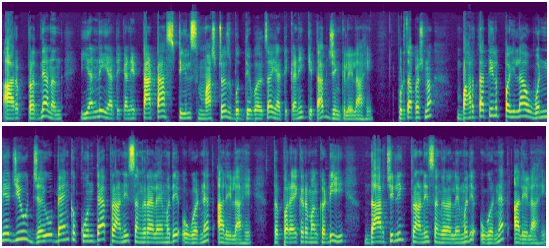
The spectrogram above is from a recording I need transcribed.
आर. प्रज्ञानंद यांनी या ठिकाणी टाटा स्टील्स मास्टर्स बुद्धिबळचा या ठिकाणी किताब जिंकलेला आहे. पुढचा प्रश्न भारतातील पहिला वन्यजीव जैव बँक कोणत्या प्राणी संग्रहालयामध्ये उघडण्यात आलेला आहे? तर पर्याय क्रमांक डी दार्जिलिंग प्राणी संग्रहालयामध्ये उघडण्यात आलेला आहे.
